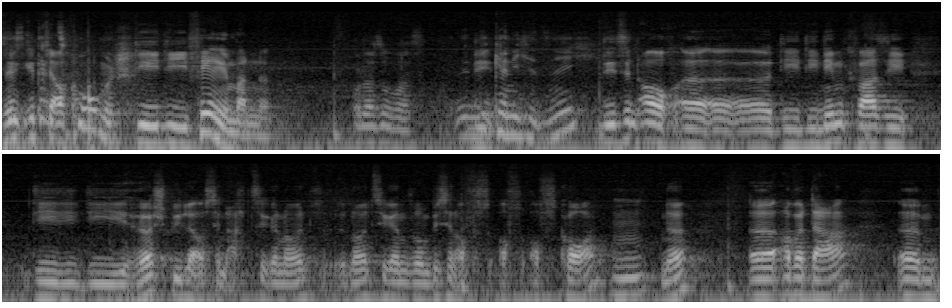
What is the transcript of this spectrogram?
es gibt ja auch komisch. die, die Ferienbande. Oder sowas. Die, Die- kenne ich jetzt nicht. Die sind auch, äh, äh, die, die nehmen quasi die, die, die Hörspiele aus den 80er, 90ern so ein bisschen aufs, auf, aufs Korn. Mhm. Ne? Äh, aber da ähm,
